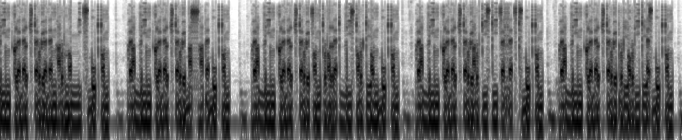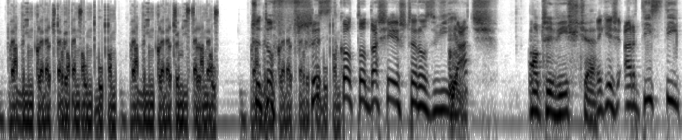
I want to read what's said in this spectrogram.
link lewe 4 den harmonics button. link lewe 4 bass button. link lewe 4 control distortion button. link lewe 4 artistic effects button. link lewe 4 priorities button. link lewe 4 open sound button. link lewe 3 miscellaneous. Czy to 4 wszystko to da się jeszcze rozwijać? Oczywiście. Jakieś artistic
